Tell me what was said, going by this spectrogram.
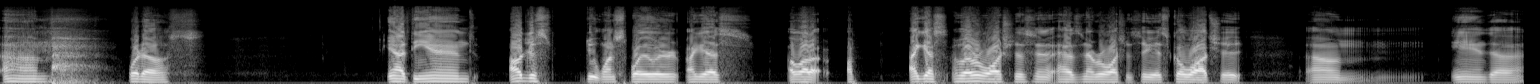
Um what else? Yeah, at the end, I'll just do one spoiler, I guess. A lot of I guess whoever watched this and has never watched the series, go watch it. Um and uh,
